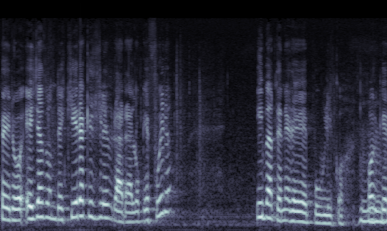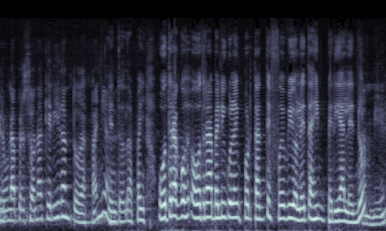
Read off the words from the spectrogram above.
pero ella donde quiera que celebrara lo que fuera, iba a tener eh, público, porque era una persona querida en toda España. En toda España. Otra, otra película importante fue Violetas Imperiales, ¿no? También,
